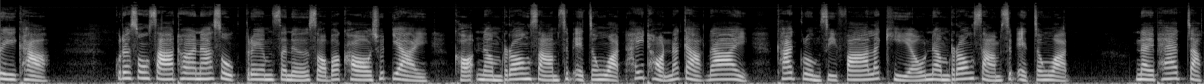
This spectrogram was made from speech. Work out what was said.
รีค่ะ กระทรวงสาธารณาสุขเตรียมเสนอสอบคชุดใหญ่เคาะนำร่อง 31 จังหวัดให้ถอดหน้ากากได้ คาดกลุ่มสีฟ้าและเขียวนำร่อง 31 จังหวัด นายแพทย์จาก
